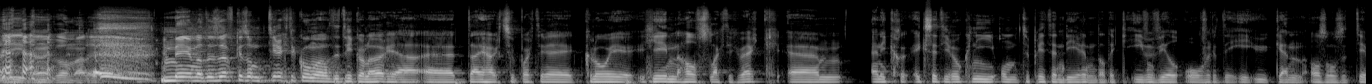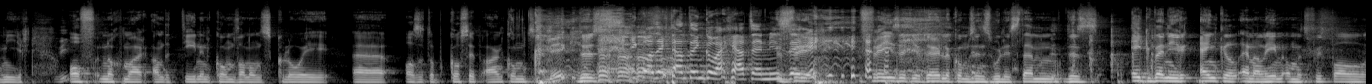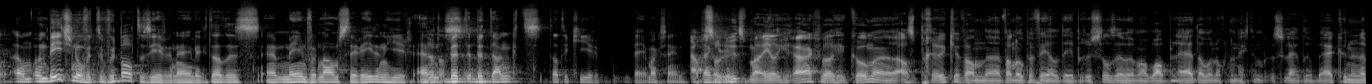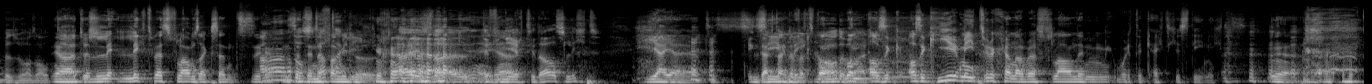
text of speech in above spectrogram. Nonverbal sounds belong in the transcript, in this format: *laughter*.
*laughs* Nee, maar. hè. Nee, maar dus even om terug te komen op de tricolore. Ja, eh diehard supporterij, Chloe, geen halfslachtig werk. Ehm, en ik, ik zit hier ook niet om te pretenderen dat ik evenveel over de EU ken als onze Tim hier. Of nog maar aan de tenen kom van ons Chloe eh, als het op gossip aankomt. En ik? Dus Ik was echt aan het denken, wat gaat hij nu zeggen? Frey zit hier duidelijk om zijn zwoele stem. Dus ik ben hier enkel en alleen om het voetbal, om een beetje over het voetbal te zeveren eigenlijk. Dat is eh, mijn voornaamste reden hier. En Ja, dat is, bed- eh, bedankt dat ik hier bij mag zijn. Absoluut, maar heel graag wel gekomen. Als breuken van, eh, van Open VLD Brussel zijn we maar wat blij dat we nog een echte Brusselaar erbij kunnen hebben, zoals altijd. Ja, het Dus- li- licht West-Vlaams accent zit Ah, dat zit is in de dat familie. dat Ah, is dat, *laughs* Oké, definieert u dat als licht? Ja, ja, ja. Het is *laughs* Ik dacht dat je licht. Want, want als, ik, als ik hiermee terug ga naar West-Vlaanderen, word ik echt gestenigd. *laughs* Ja.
